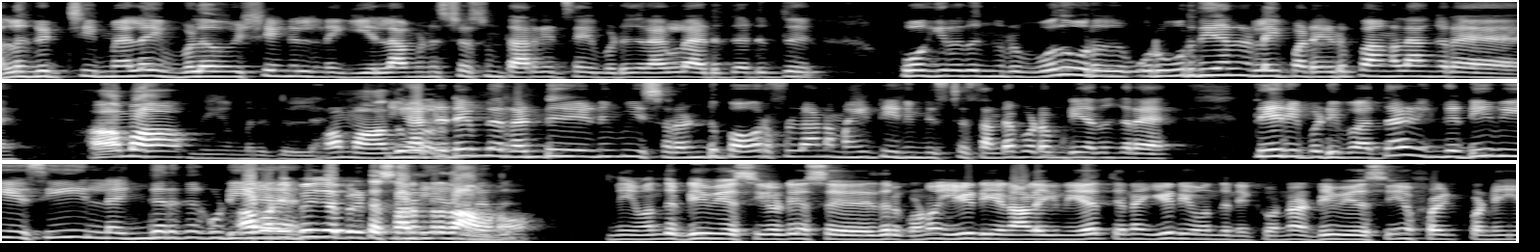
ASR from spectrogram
ஆளுங்கட்சி மேல இவ்வளவு விஷயங்கள் இன்னைக்கு எல்லா மினிஸ்டர்ஸும் டார்கெட் செய்யப்படுகிறார்கள். அடுத்தடுத்து போகிறதுங்கிற போது ஒரு ஒரு உறுதியான நிலைப்பாடை எடுப்பாங்களாங்கிற ஆமாம் சந்தேகம் இருக்குல்ல. ஆமாம் அது அட் டைம்ல ரெண்டு எனிமீஸ் ரெண்டு பவர்ஃபுல்லான மைட்டி எனிமீஸ்ட சண்டை போட முடியாதுங்கிற தேரி படி பார்த்தா இங்க டிவிஎஸ்சி இல்ல இங்க இருக்கக்கூடிய அப்படி பிஜேபி கிட்ட சரண்டர் தான். ஆகணும். நீ வந்து டிவிஎஸ்சியோடையும் எதிர்க்கணும். இடி நாளைக்கு நீ ஏற்றினா இடி வந்து நிற்கும்னா டிவிஎஸ்சியும் ஃபைட் பண்ணி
